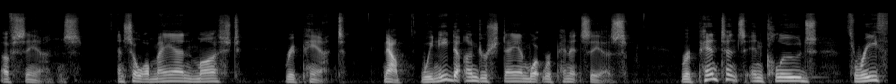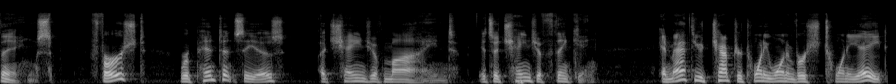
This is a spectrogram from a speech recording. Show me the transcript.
of sins. And so a man must repent. Now, we need to understand what repentance is. Repentance includes three things. First, repentance is a change of mind. It's a change of thinking. In Matthew chapter 21 and verse 28,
